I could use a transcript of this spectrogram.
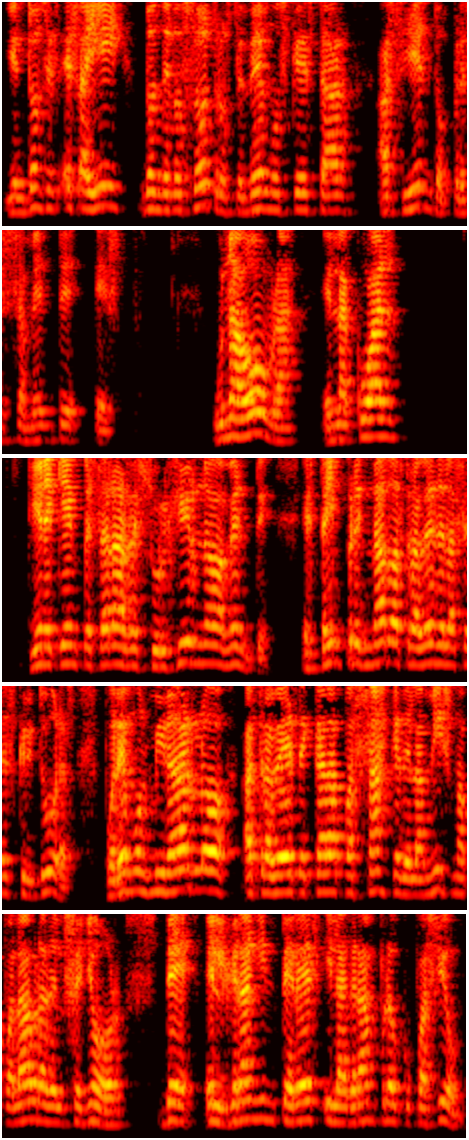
Y entonces es ahí donde nosotros tenemos que estar haciendo precisamente esto. Una obra en la cual tiene que empezar a resurgir nuevamente. Está impregnado a través de las escrituras. Podemos mirarlo a través de cada pasaje de la misma palabra del Señor de el gran interés y la gran preocupación.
